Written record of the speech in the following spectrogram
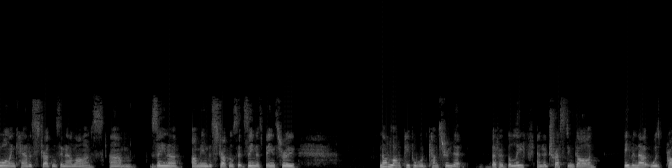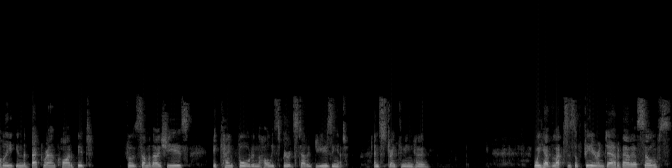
all encounter struggles in our lives. Um, Zena, I mean, the struggles that Zena's been through, not a lot of people would come through that. But her belief and her trust in God, even though it was probably in the background quite a bit for some of those years, it came forward and the Holy Spirit started using it and strengthening her. We have lapses of fear and doubt about ourselves,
